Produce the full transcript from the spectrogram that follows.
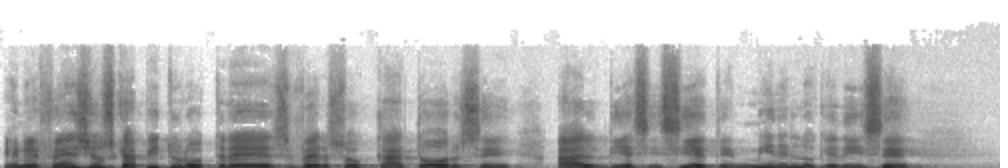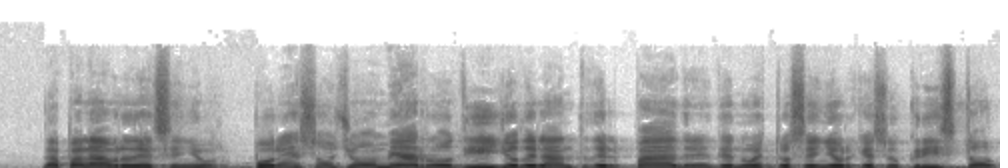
En Efesios capítulo 3, verso 14 al 17, miren lo que dice la palabra del Señor. Por eso yo me arrodillo delante del Padre, de nuestro Señor Jesucristo,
